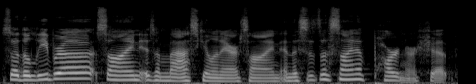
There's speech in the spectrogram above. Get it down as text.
So the Libra sign is a masculine air sign, and this is a sign of partnership.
